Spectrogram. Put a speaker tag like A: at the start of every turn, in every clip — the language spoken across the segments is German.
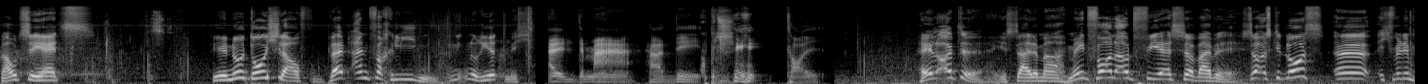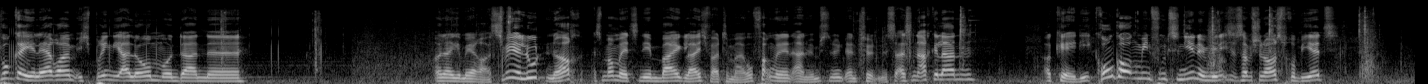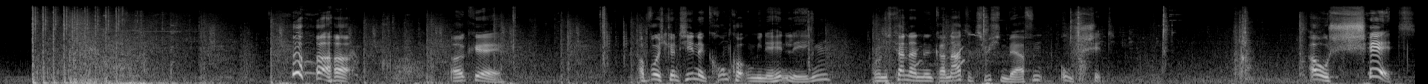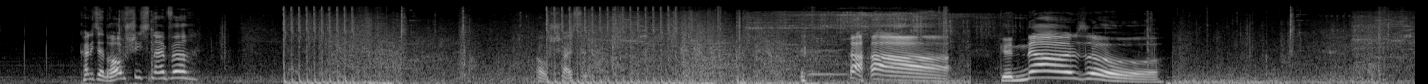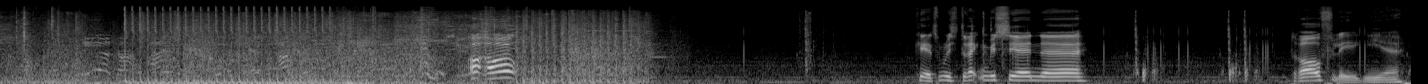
A: Schnauze jetzt. Wir nur durchlaufen. Bleibt einfach liegen und ignoriert mich.
B: Aldemar HD. Toll.
A: Hey Leute, hier ist Aldemar. Main Fallout 4 Survival. So, es geht los. Äh, ich will den Bunker hier leer räumen. Ich bringe die alle um und dann, äh... Und dann gehen wir raus. Ich will hier looten noch. Das machen wir jetzt nebenbei gleich. Warte mal, wo fangen wir denn an? Wir müssen irgendeinen töten. Ist alles nachgeladen? Okay, die Kronkorkenminen funktionieren irgendwie nicht. Das habe ich schon ausprobiert. okay. Obwohl, ich könnte hier eine Kronkorkenmine hinlegen. Und ich kann dann eine Granate zwischenwerfen. Oh, shit. Oh, shit. Kann ich da drauf schießen einfach? Oh, scheiße. Haha. genau so. Oh, oh. Okay, jetzt muss ich direkt ein bisschen äh, drauflegen hier.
